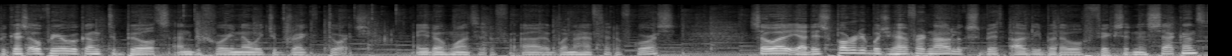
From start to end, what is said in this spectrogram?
Because over here we're going to build and before you know it you break the torch. And you don't want it, uh, to have that of course. So uh, yeah, this is probably what you have right now. Looks a bit ugly, but I will fix it in a second.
